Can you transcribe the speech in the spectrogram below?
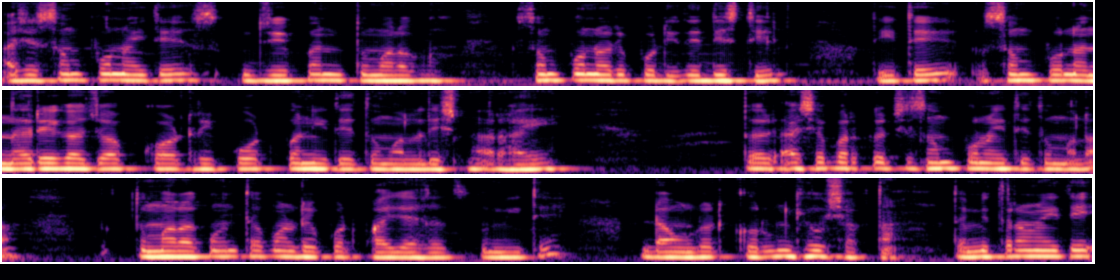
असे संपूर्ण इथे जे पण तुम्हाला संपूर्ण रिपोर्ट इथे दिसतील तर इथे संपूर्ण नरेगा जॉब कार्ड रिपोर्ट पण इथे तुम्हाला दिसणार आहे. तर अशा प्रकारचे संपूर्ण इथे तुम्हाला तुम्हाला कोणता पण रिपोर्ट पाहिजे असेल तर तुम्ही इथे डाउनलोड करून घेऊ शकता. तर मित्रांनो इथे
